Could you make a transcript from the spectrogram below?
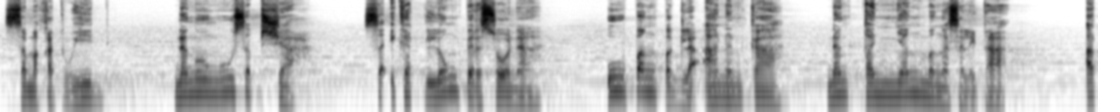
Sa makatwid, nangungusap siya sa ikatlong persona upang paglaanan ka ng Kanyang mga salita at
